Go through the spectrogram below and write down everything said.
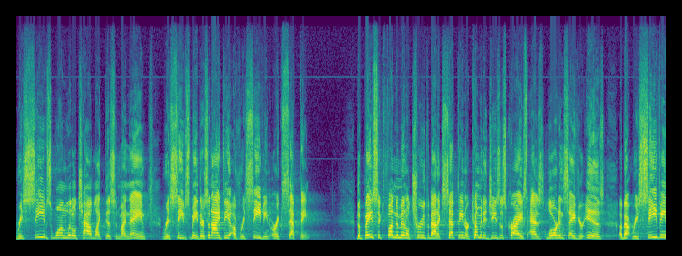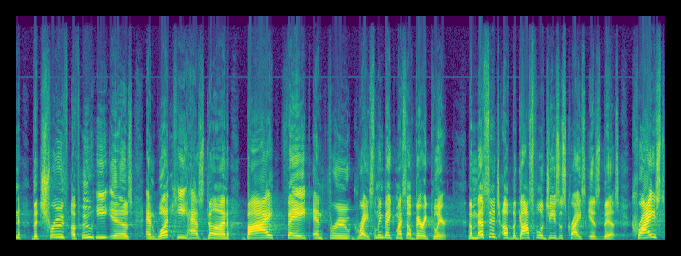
receives one little child like this in my name receives me. There's an idea of receiving or accepting. The basic fundamental truth about accepting or coming to Jesus Christ as Lord and Savior is about receiving the truth of who He is and what He has done by faith and through grace. Let me make myself very clear. The message of the gospel of Jesus Christ is this Christ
